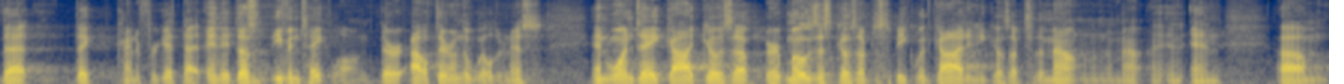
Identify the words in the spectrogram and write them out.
that they kind of forget that. And it doesn't even take long. They're out there in the wilderness and one day, God goes up, or Moses goes up to speak with God, and he goes up to the mountain. And, and um,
